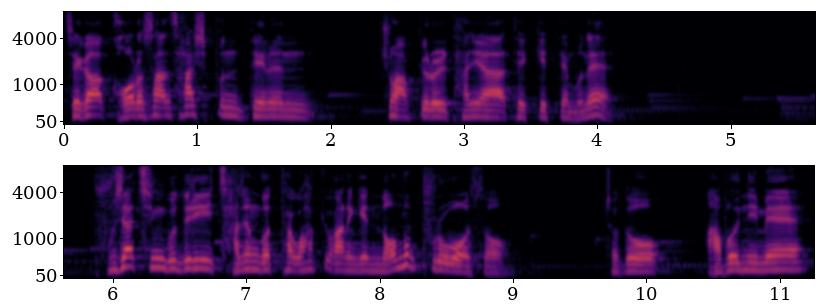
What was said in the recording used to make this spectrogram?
제가 걸어서 한 40분 되는 중학교를 다녀야 됐기 때문에 부자 친구들이 자전거 타고 학교 가는 게 너무 부러워서 저도 아버님의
